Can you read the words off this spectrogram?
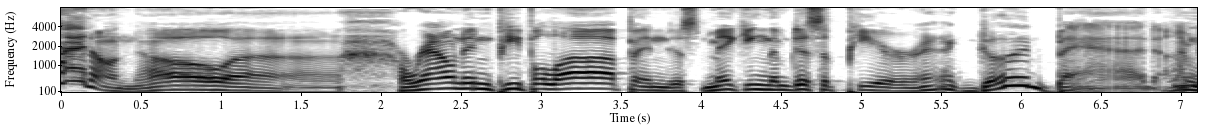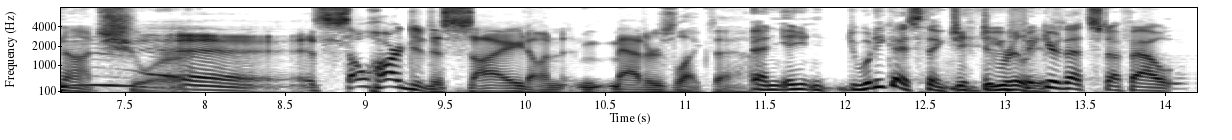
I don't know, uh, rounding people up and just making them disappear. Eh, Good, bad, I'm not sure. Uh, it's so hard to decide on matters like that. And, and what do you guys think? Do, do you really figure is. that stuff out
